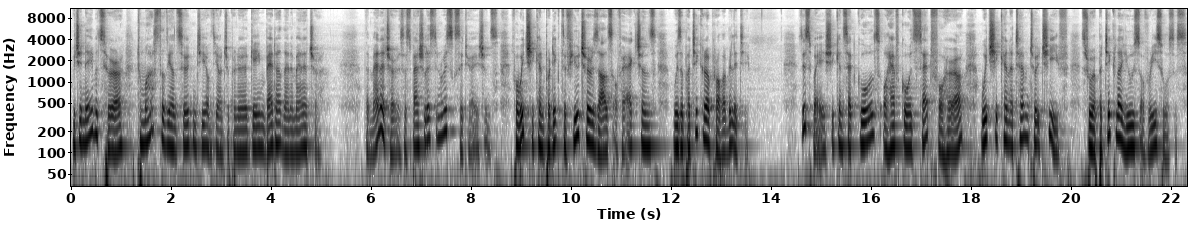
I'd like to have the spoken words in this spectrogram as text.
which enables her to master the uncertainty of the entrepreneurial game better than a manager. The manager is a specialist in risk situations, for which she can predict the future results of her actions with a particular probability. This way, she can set goals or have goals set for her which she can attempt to achieve through a particular use of resources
